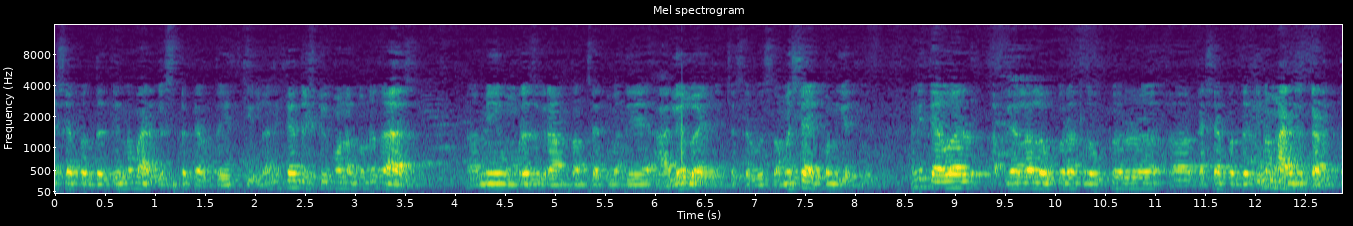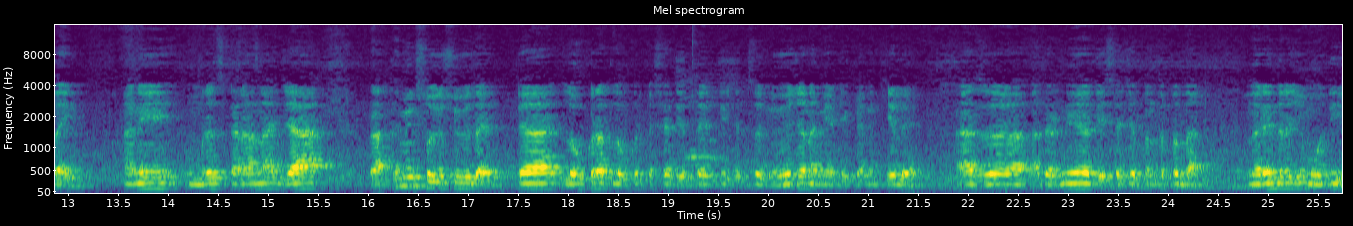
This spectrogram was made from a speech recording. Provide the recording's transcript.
कशा पद्धतीनं मार्गस्थ करता येतील? आणि त्या दृष्टिकोनातूनच आज आम्ही उमरज ग्रामपंचायतमध्ये आलेलो आहे त्यांच्या सर्व समस्या ऐकून घेतल्या आणि त्यावर आपल्याला लवकरात लवकर कशा पद्धतीनं मार्ग काढता येईल? आणि उमरजकरांना ज्या प्राथमिक सोयीसुविधा आहेत. त्या लवकरात लवकर कशा देता येतील याचं नियोजन आम्ही या ठिकाणी केलंय. आज आदरणीय देशाचे पंतप्रधान नरेंद्रजी मोदी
